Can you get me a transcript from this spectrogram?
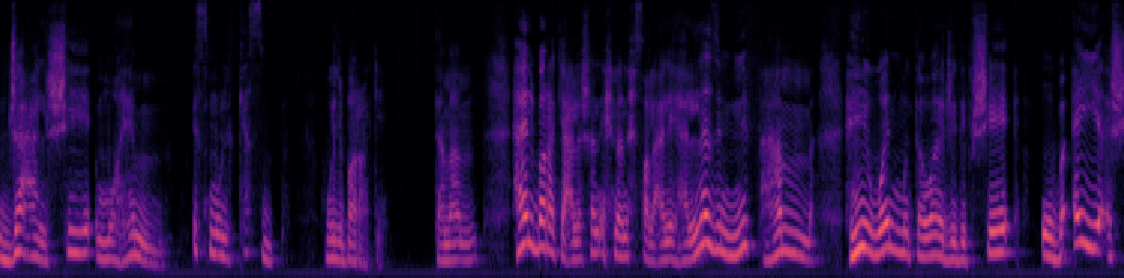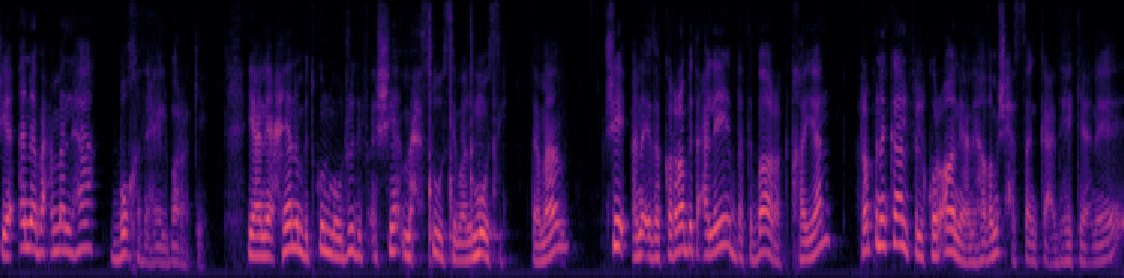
جعل شيء مهم اسمه الكسب والبركة. تمام؟ هاي البركة علشان إحنا نحصل عليها لازم نفهم هي وين متواجدة في شيء وبأي أشياء أنا بعملها بأخذ هاي البركة. يعني أحيانا بتكون موجودة في أشياء محسوسة ملموسة. تمام؟ شيء أنا إذا قربت عليه بتبارك تخيل؟ ربنا قال في القرآن يعني هذا مش حسن قاعد هيك يعني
